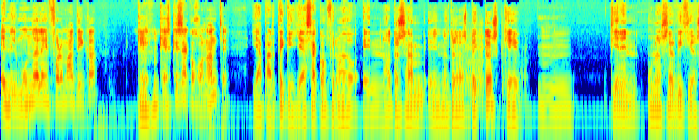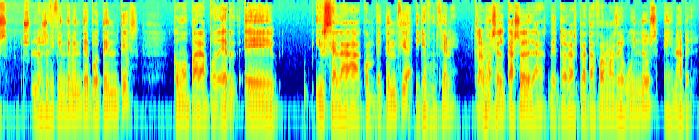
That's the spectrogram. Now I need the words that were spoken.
en el mundo de la informática, que, es que es acojonante. Y aparte que ya se ha confirmado en otros, en otros aspectos que mm, tienen unos servicios lo suficientemente potentes como para poder eh, irse a la competencia y que funcione. Claro. Como es el caso de, las, de todas las plataformas de Windows en Apple.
